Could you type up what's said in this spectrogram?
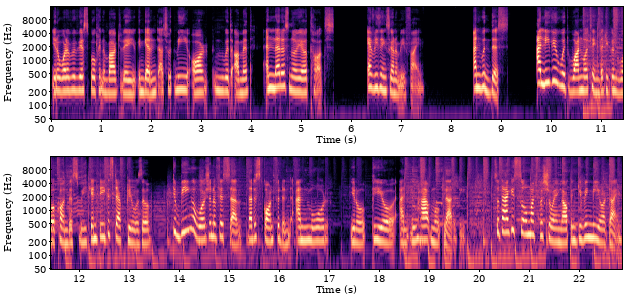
you know, whatever we have spoken about today, you can get in touch with me or with Amit and let us know your thoughts. Everything's gonna be fine. And with this, I leave you with one more thing that you can work on this week and take a step closer to being a version of yourself that is confident and more, you know, clear and you have more clarity. So thank you so much for showing up and giving me your time.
